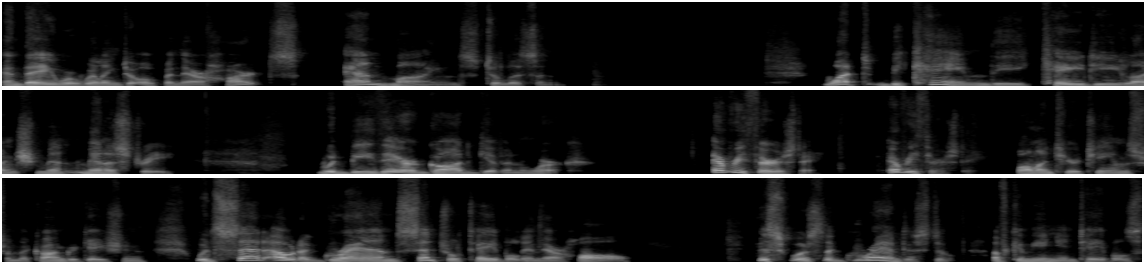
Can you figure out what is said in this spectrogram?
and they were willing to open their hearts and minds to listen. What became the KD Lunch Ministry would be their God-given work. Every Thursday, every Thursday, volunteer teams from the congregation would set out a grand central table in their hall. This was the grandest of, of communion tables.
